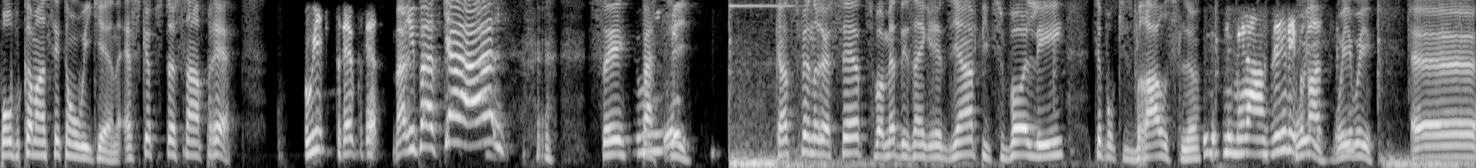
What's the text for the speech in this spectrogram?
pour commencer ton week-end. Est-ce que tu te sens prête? Oui, très prête. Marie-Pascal! c'est parti. Quand tu fais une recette, tu vas mettre des ingrédients puis tu vas les, tu sais, pour qu'ils se brassent là. Les mélanger, les Oui, brasser. oui, oui. Euh,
